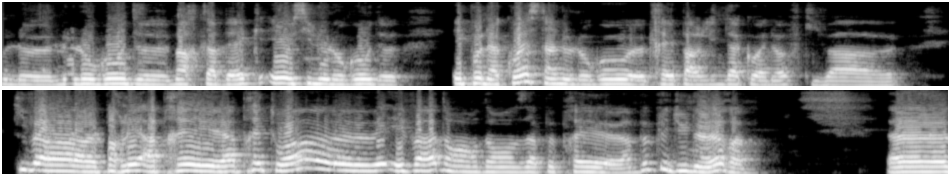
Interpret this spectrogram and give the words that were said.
le, le, logo de Martha Beck et aussi le logo de EponaQuest, hein, le logo créé par Linda Kohanov qui va qui va parler après après toi, Eva, dans, dans à peu près un peu plus d'une heure. Euh,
